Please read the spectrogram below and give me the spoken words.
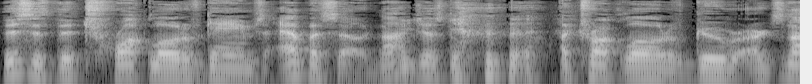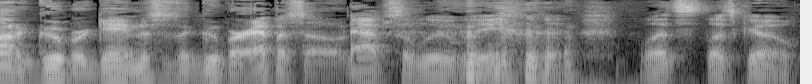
this is the truckload of games episode, not just a truckload of goober. Or it's not a goober game. This is a goober episode. Absolutely. let's let's go.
